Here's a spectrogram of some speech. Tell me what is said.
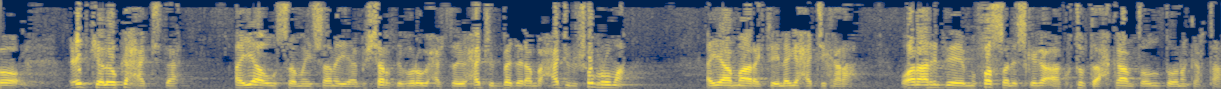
oo cid kaleo ka xajta ayaa uu samaysanaya bishardi hore u xajtay oo xajulbeder amba xajulshubruma ayaa maaragtay laga xaji karaa waana arrin dee mufasal iskaga ah kutubta axkaamta ood u doonan kartaa.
